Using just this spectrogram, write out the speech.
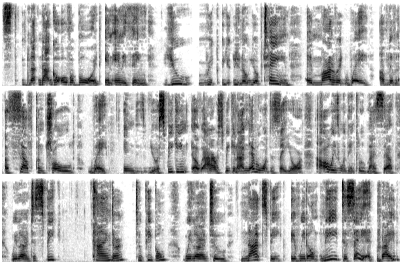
st- not, not go overboard in anything. You, you, you know, you obtain a moderate way of living, a self controlled way in your speaking, uh, our speaking. I never want to say your. I always want to include myself. We learn to speak kinder to people. We learn to not speak if we don't need to say it, right?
